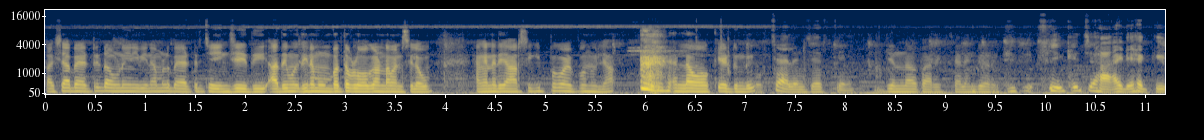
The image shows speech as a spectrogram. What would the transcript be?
പക്ഷേ ആ ബാറ്ററി ഡൗൺ ചെയ്നി പിന്നെ നമ്മൾ ബാറ്ററി ചേഞ്ച് ചെയ്ത് അത് ഇതിന്റെ മുമ്പത്തെ വ്ളോഗ് കണ്ടാൽ മനസ്സിലാവും. അങ്ങനെ ആർ സിക്ക് ഇപ്പോൾ കുഴപ്പമൊന്നുമില്ല എല്ലാം ഓക്കെ ആയിട്ടുണ്ട്. ചലഞ്ച് എന്നാ പറയും? ചലഞ്ച് പറയും. ചാടിയാക്കി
